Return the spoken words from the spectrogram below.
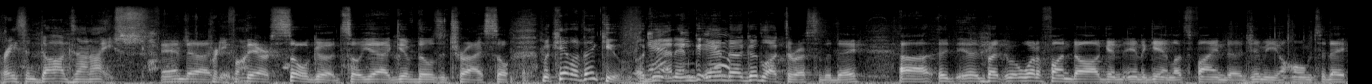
racing dogs on ice. And uh, They're pretty fun. They are so good. So yeah, give those a try. So, Michaela, thank you again, and thank you. and uh, good luck the rest of the day. Uh, it- it- but what a fun dog, and, and again, let's find uh, Jimmy a home today.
